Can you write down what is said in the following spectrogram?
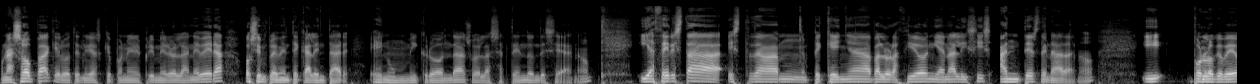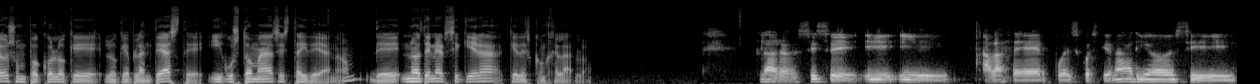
una sopa, que lo tendrías que poner primero en la nevera, o simplemente calentar en un microondas o en la sartén, donde sea, ¿no? Y hacer esta, esta mm, pequeña valoración y análisis antes de nada, ¿no? Y por lo que veo es un poco lo que, lo que planteaste. Y gustó más esta idea, ¿no? De no tener siquiera que descongelarlo. Claro, sí, sí. y al hacer pues cuestionarios y,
